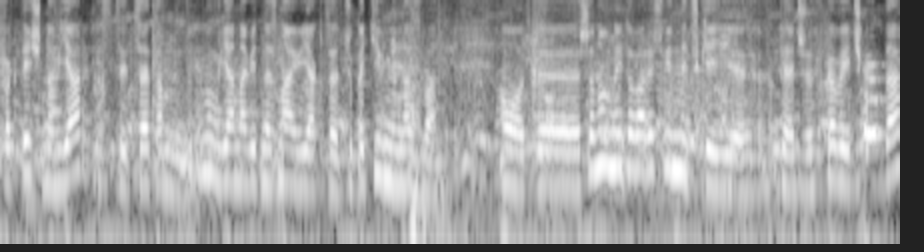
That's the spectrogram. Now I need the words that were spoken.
фактично в яр. Це, це там, ну я навіть не знаю, як це цю катівню назвати. От, е, шановний товариш Вінницький, е, опять же, в кавичках, да?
